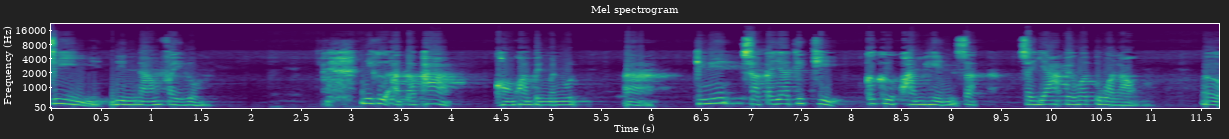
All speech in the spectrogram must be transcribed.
สี่ดินน้ำไฟลม นี่คืออัตภาพของความเป็นมนุษย์ อ่า ทีนี้สักยะทิฏฐิก็คือความเห็นสักสยะแปลว่าตัวเรา เออ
